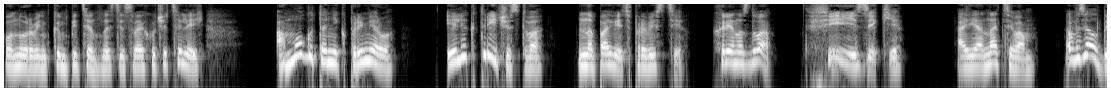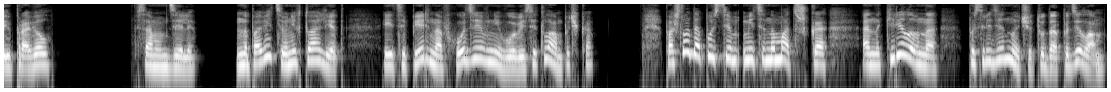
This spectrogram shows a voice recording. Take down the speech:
он уровень компетентности своих учителей. А могут они, к примеру, электричество на поведь провести? Хрена с два. Физики. А я, нате вам, взял да и провел. В самом деле, на повете у них туалет, и теперь на входе в него висит лампочка. Пошла, допустим, Митина матушка Анна Кирилловна посреди ночи туда по делам.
